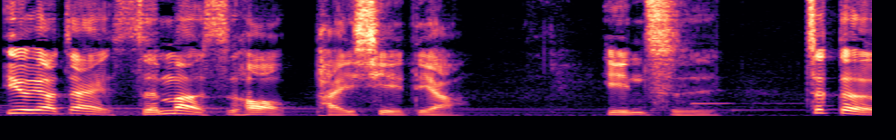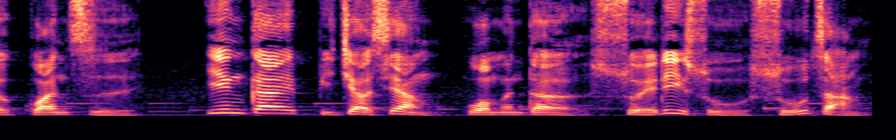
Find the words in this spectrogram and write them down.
又要在什么时候排泄掉？因此，这个官职应该比较像我们的水利署署长。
